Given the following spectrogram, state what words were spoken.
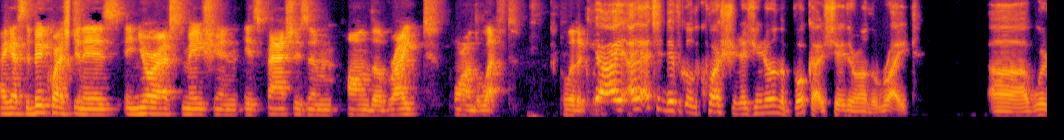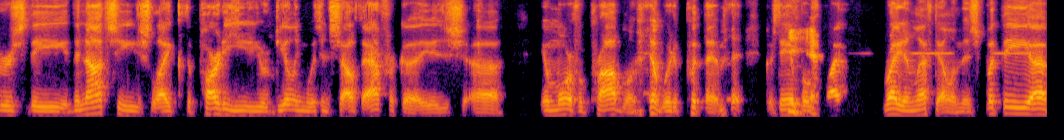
I guess the big question is, in your estimation, is fascism on the right or on the left politically? Yeah, I, I, that's a difficult question. As you know in the book, I say they're on the right. Uh, whereas the the Nazis, like the party you're dealing with in South Africa, is uh, you know more of a problem where to put them because they have both right, right, and left elements. But the uh,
